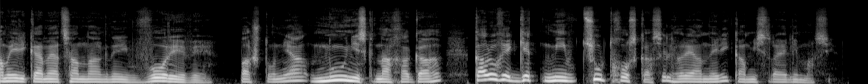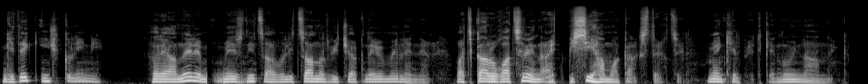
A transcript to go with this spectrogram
Ամերիկայի Միացյալ Նահանգների որևէ պաշտոնյա, նույնիսկ նախագահը կարող է գետ մի ցուրտ խոսք ասել հրեաների կամ Իսրայելի մասին։ Գիտեք ինչ կլինի։ Հրեաները մեզնից ավելի ծանր վիճակներում էլ են եղել, բայց կարողացել են այդպիսի համակարգ ստեղծել։ Մենք էլ պետք է նույնն անենք։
